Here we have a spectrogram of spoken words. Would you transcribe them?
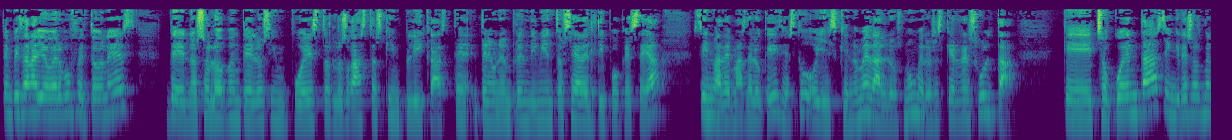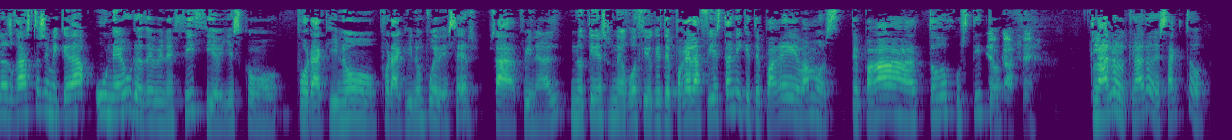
te empiezan a llover bofetones de no solamente los impuestos, los gastos que implicas te- tener un emprendimiento, sea del tipo que sea, sino además de lo que dices tú, oye, es que no me dan los números, es que resulta que he hecho cuentas, ingresos menos gastos y me queda un euro de beneficio y es como, por aquí no, por aquí no puede ser. O sea, al final no tienes un negocio que te pague la fiesta ni que te pague, vamos, te paga todo justito. el café. Claro, claro, exacto.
